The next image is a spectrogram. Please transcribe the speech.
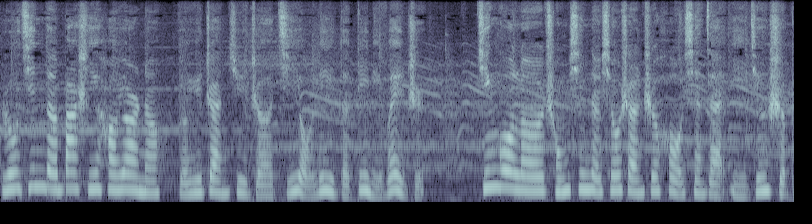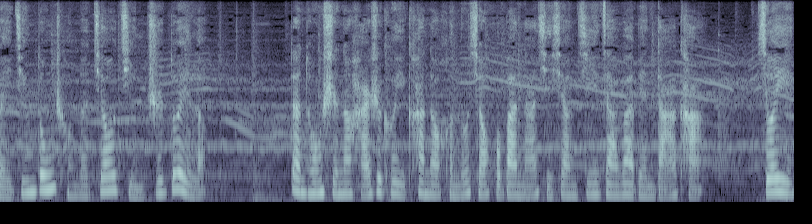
如今的八十一号院呢，由于占据着极有利的地理位置，经过了重新的修缮之后，现在已经是北京东城的交警支队了。但同时呢，还是可以看到很多小伙伴拿起相机在外边打卡，所以。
